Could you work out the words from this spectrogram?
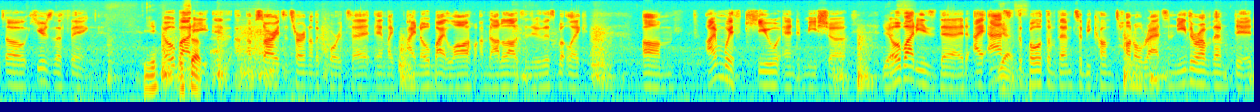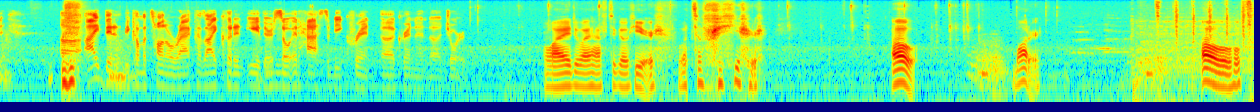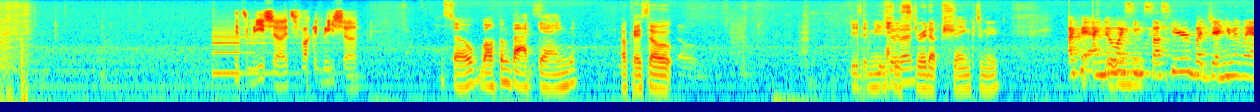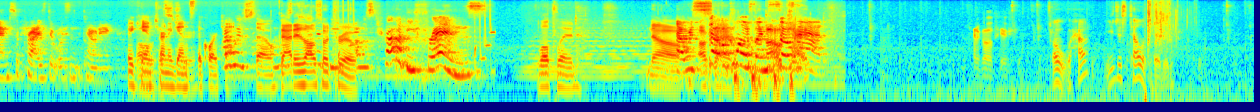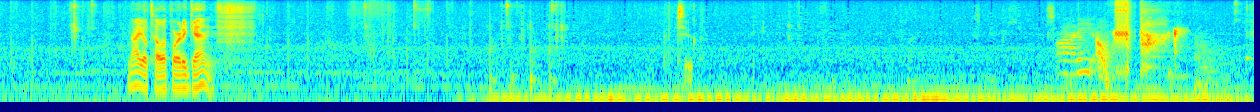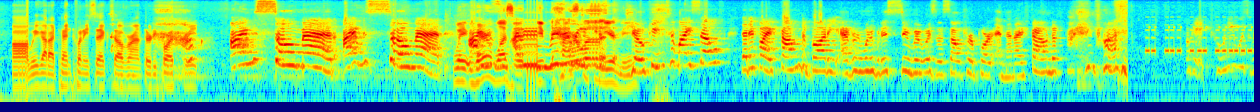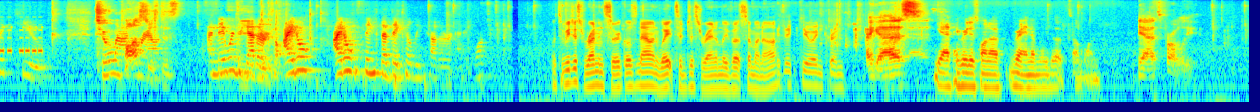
So here's the thing. Yeah. Nobody is. I'm sorry to turn on the quartet, and like I know by law I'm not allowed to do this, but like, um, I'm with Q and Misha. Yes. Nobody's dead. I asked Yes. the both of them to become tunnel rats, and neither of them did. Uh, I didn't become a tunnel rat because I couldn't either, so it has to be Crin, uh, Crin and uh, Jort. Why do I have to go here? What's over here? Oh. Water. Oh. It's Misha. It's fucking Misha. So, welcome back, gang. Okay, so is it Misha Misha then? straight up shanked me. Okay, I know I seem sus here, but genuinely, I'm surprised it wasn't Tony. We oh, can't Oh, turn against true. the I quartet, was. So That is also be- true. I was trying to be friends. Well played. No. That was okay. so close. I'm so Okay. mad. Gotta go up here. Oh, how? You just teleported. Now you'll teleport again. Body. Oh, fuck. Uh, we got a 1026 over on 34th Street. I'm so mad. I'm so mad. Wait, I where was it? I It has to literally be near me. Joking to myself that if I found a body, everyone would assume it was a self-report, and then I found a fucking body. Okay, Tony was with Q, Two imposters round. and they were together. So I don't, I don't think that they killed each other, and it wasn't. Well, do we just run in circles now and wait to just randomly vote someone off? Is it Q and Crin? I guess. yeah, I think we just want to randomly vote someone. Yeah, it's probably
